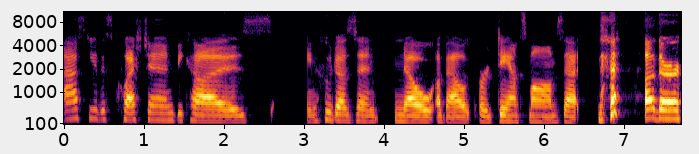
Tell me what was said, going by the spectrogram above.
ask you this question because who doesn't know about or dance moms that other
